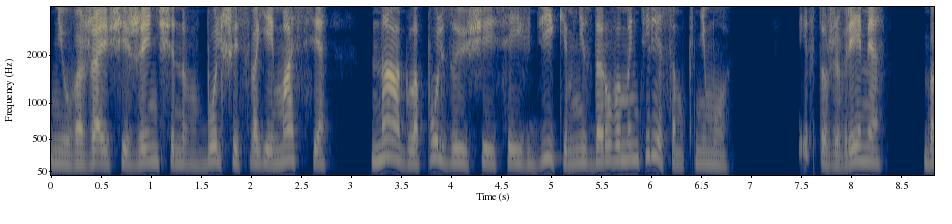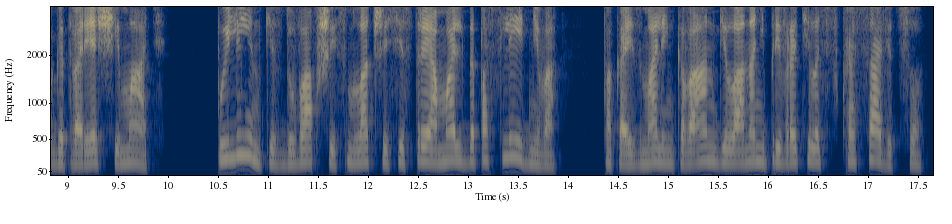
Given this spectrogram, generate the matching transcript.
не уважающий женщин в большей своей массе, нагло пользующийся их диким, нездоровым интересом к нему. И в то же время боготворящий мать, пылинки, сдувавшей с младшей сестры Амаль до последнего, пока из маленького ангела она не превратилась в красавицу –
